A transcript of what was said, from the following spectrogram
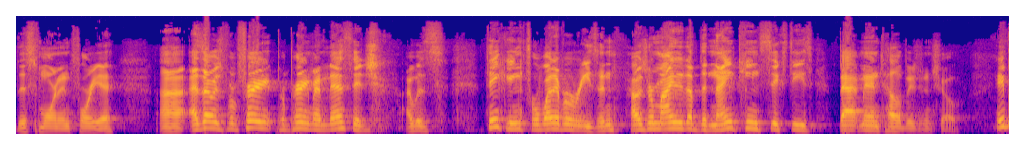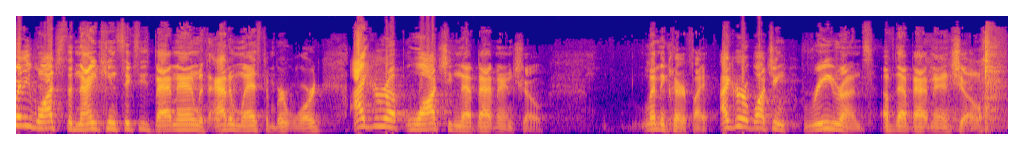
this morning for you. Uh, as I was preparing, preparing my message, I was thinking, for whatever reason, I was reminded of the 1960s Batman television show. Anybody watch the 1960s Batman with Adam West and Burt Ward? I grew up watching that Batman show. Let me clarify. I grew up watching reruns of that Batman show.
